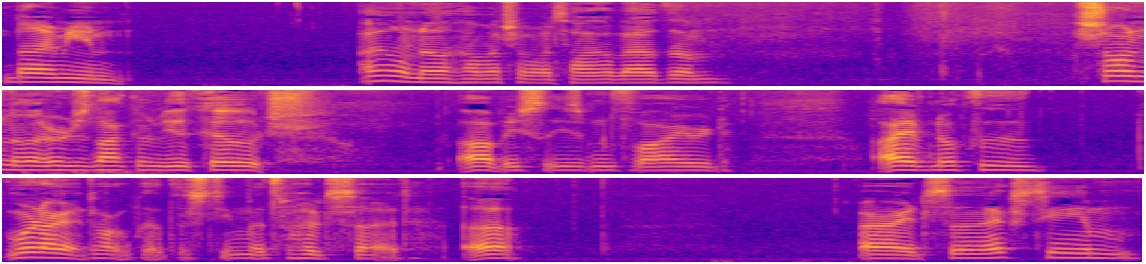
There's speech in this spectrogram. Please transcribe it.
But I mean, I don't know how much I want to talk about them. Sean Miller is not going to be the coach. Obviously, he's been fired. I have no clue. We're not going to talk about this team. That's what I've decided. Uh, all right, so the next team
